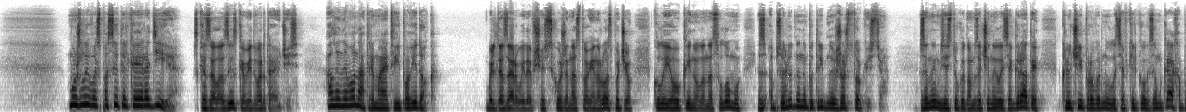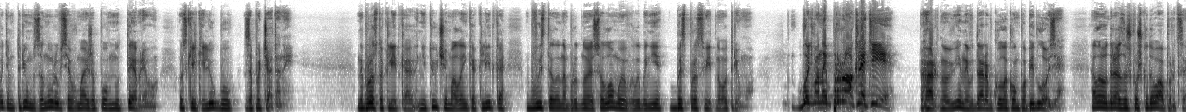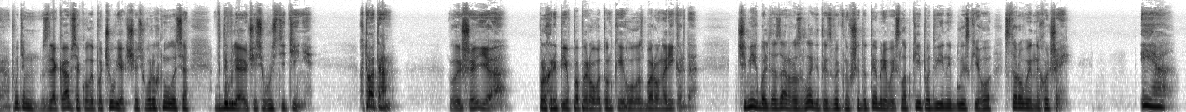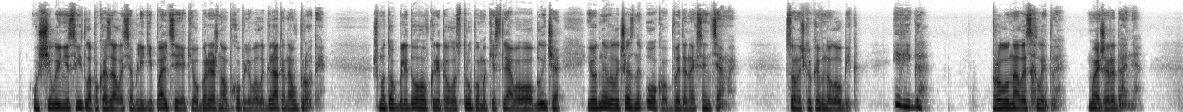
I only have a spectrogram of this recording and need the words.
Можливо, Спасителька і радіє, сказала Зиска, відвертаючись. але не вона тримає твій повідок. Бальтазар видав щось схоже на стогін розпачу, коли його кинуло на солому з абсолютно непотрібною жорстокістю. За ним зі стукотом зачинилися грати, ключі провернулися в кількох замках, а потім трюм занурився в майже повну темряву, оскільки люк був запечатаний. Не просто клітка, а гнітюча маленька клітка, вистелена брудною соломою в глибині безпросвітного трюму. Будь вони прокляті! Гаркнув він і вдарив кулаком по підлозі, але одразу ж пошкодував про це, а потім злякався, коли почув, як щось ворухнулося, вдивляючись у густі тіні. Хто там? Лише я, прохрипів паперово тонкий голос барона Рікарда. Чи міг Бальтазар розгледіти, звикнувши до темряви, слабкий подвійний блиск його старовинних очей? І я. У щілині світла показалися бліді пальці, які обережно обхоплювали грати навпроти. Шматок блідого, вкритого струпами кислявого обличчя і одне величезне око, обведене синцями. Сонечко кивнуло убік. І Віга. Пролунали схлипи, майже ридання.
